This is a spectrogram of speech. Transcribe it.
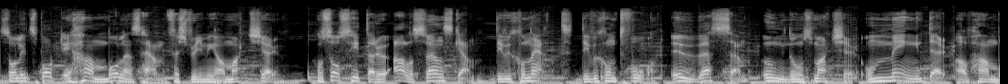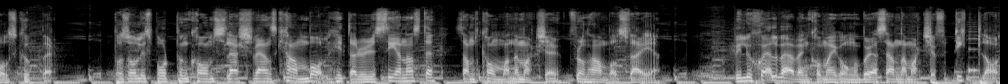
Solid Sport är handbollens hem för streaming av matcher. Hos oss hittar du Allsvenskan, Division 1, Division 2, USM, ungdomsmatcher och mängder av handbollskupper. På solidsport.com svensk handboll hittar du det senaste samt kommande matcher från Handboll-Sverige. Vill du själv även komma igång och börja sända matcher för ditt lag?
